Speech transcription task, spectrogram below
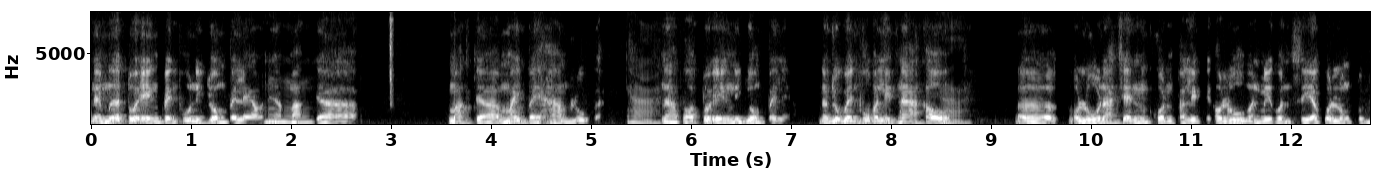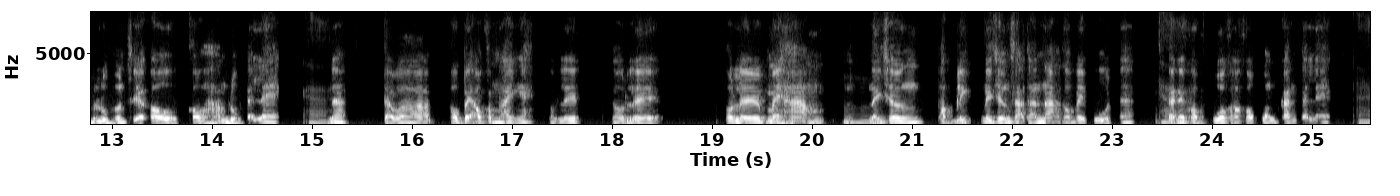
ในเมื่อตัวเองเป็นผู้นิยมไปแล้วเนี่ยอือฮึมักจะมักจะไม่ไปห้ามลูกอะค่ะนะเพราะตัวเองนิยมไปแล้วนะยกเว้นผู้ผลิตนะเขาค่ะเออเขารู้นะ เช่น คนผลิตเขารู้มันมีผลเสียคนลงทุนมันรู้ผลเสียเขาเขาห้ามลูกแต่แรกค่ะนะ แต่ว่าเขาไปเอากำไรไงเขาเลยเขาเลยเขาเลยไม่ห้ามอืมในเชิงพับลิกในเชิงสาธารณะเขาไม่พูดนะค่ะแต่ในครอบครัวเขาเขาป้องกันแต่แรกอ่า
